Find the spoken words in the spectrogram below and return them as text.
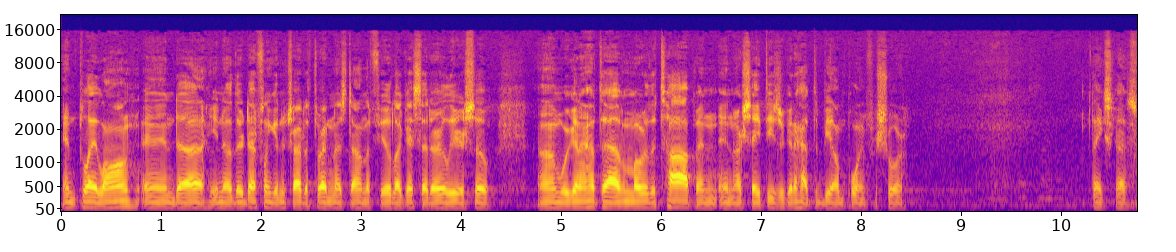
and play long. And, uh, you know, they're definitely going to try to threaten us down the field, like I said earlier. So um, we're going to have to have them over the top, and, and our safeties are going to have to be on point for sure. Thanks, guys.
